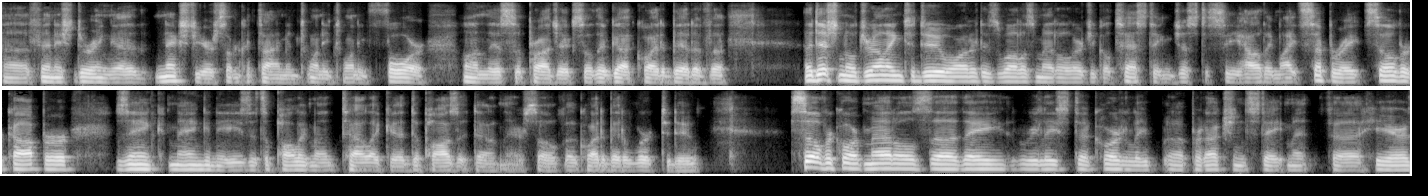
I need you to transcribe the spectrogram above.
uh, finished during next year, sometime in 2024, on this project. So they've got quite a bit of additional drilling to do on it, as well as metallurgical testing, just to see how they might separate silver, copper. Zinc, manganese. It's a polymetallic deposit down there, so quite a bit of work to do. Silvercorp Metals, uh, they released a quarterly uh, production statement uh, here,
